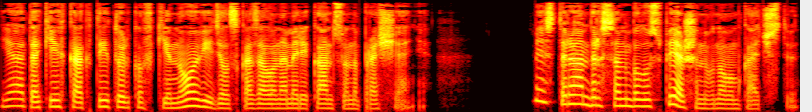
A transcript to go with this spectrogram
«Я таких, как ты, только в кино видел», — сказал он американцу на прощание. Мистер Андерсон был успешен в новом качестве.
